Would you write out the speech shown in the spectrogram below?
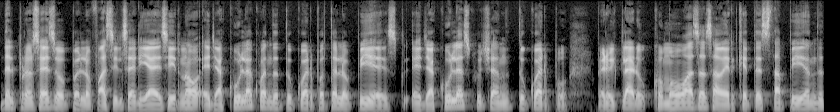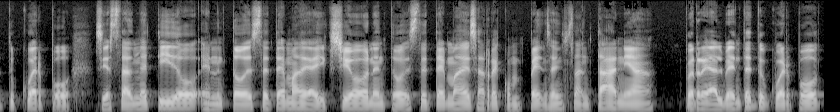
del proceso, pues lo fácil sería decir, no, eyacula cuando tu cuerpo te lo pide, eyacula escuchando tu cuerpo. Pero y claro, ¿cómo vas a saber qué te está pidiendo tu cuerpo si estás metido en todo este tema de adicción, en todo este tema de esa recompensa instantánea? Pues realmente tu cuerpo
